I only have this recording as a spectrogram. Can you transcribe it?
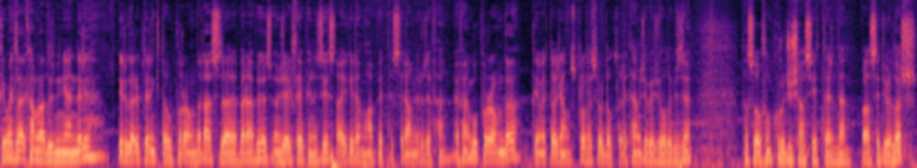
Kıymetli Erkam Radyo dinleyenleri, Bir Gariplerin Kitabı programında da sizlerle beraberiz. Öncelikle hepinizi saygıyla, muhabbetle selamlıyoruz efendim. Efendim bu programda kıymetli hocamız Profesör Doktor Ethem Cebecioğlu bize tasavvufun kurucu şahsiyetlerinden bahsediyorlar.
